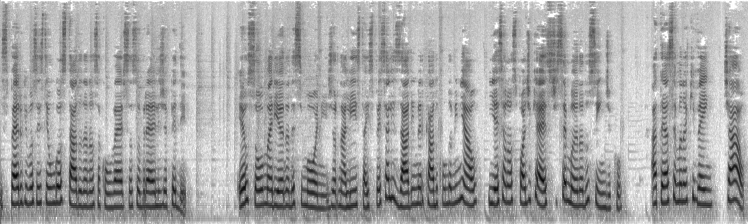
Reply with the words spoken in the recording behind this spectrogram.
Espero que vocês tenham gostado da nossa conversa sobre a LGPD. Eu sou Mariana De Simone, jornalista especializada em mercado condominial, e esse é o nosso podcast Semana do Síndico. Até a semana que vem. Tchau!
